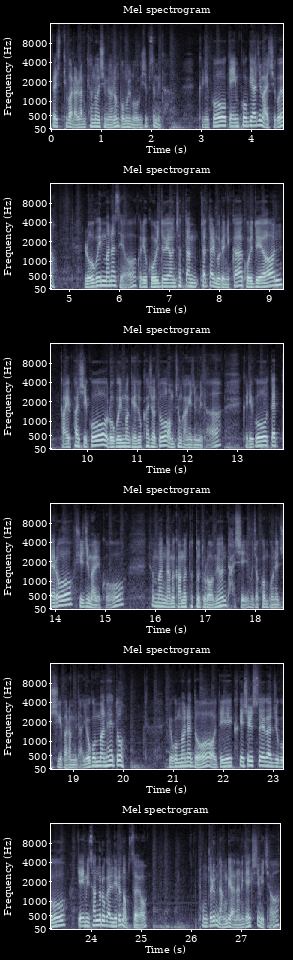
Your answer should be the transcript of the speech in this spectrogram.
페스티벌 알람 켜놓으시면 보물 모으기 쉽습니다. 그리고 게임 포기하지 마시고요. 로그인만 하세요. 그리고 골드회원 첫 달, 첫달 무료니까 골드회원 가입하시고 로그인만 계속 하셔도 엄청 강해집니다. 그리고 때때로 쉬지 말고 틈만 나면 가마토토 들어오면 다시 무조건 보내주시기 바랍니다. 요것만 해도 요것만 해도 어디 크게 실수해가지고 게임이 산으로 갈 일은 없어요. 통조림 낭비 안 하는 게 핵심이죠.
